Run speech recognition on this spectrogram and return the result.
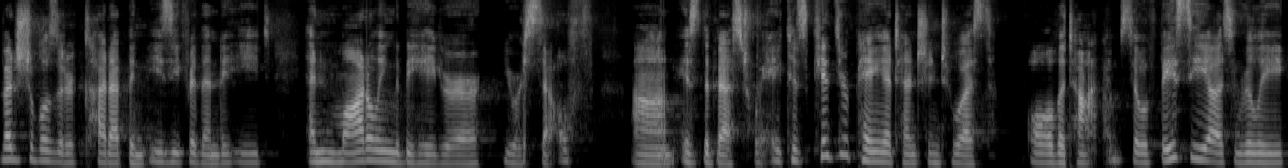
vegetables that are cut up and easy for them to eat, and modeling the behavior yourself um, is the best way because kids are paying attention to us all the time. So if they see us really,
